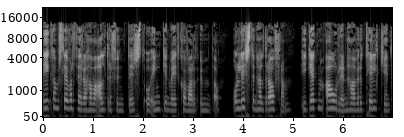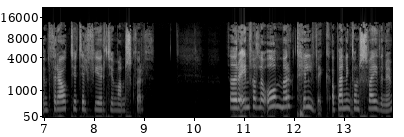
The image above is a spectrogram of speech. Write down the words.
Líkamsleifar þeirra hafa aldrei fundist og engin veit hvað varð um þá. Og listin heldur áfram. Í gegnum árin hafa verið tilkynnt um 30 til 40 mannskvörf. Það eru einfallega ómörg tilvik á Bennington svæðinu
